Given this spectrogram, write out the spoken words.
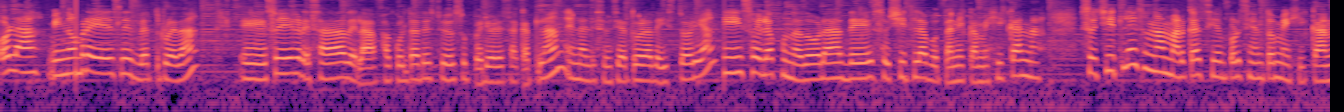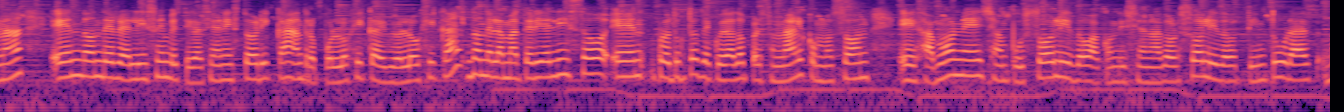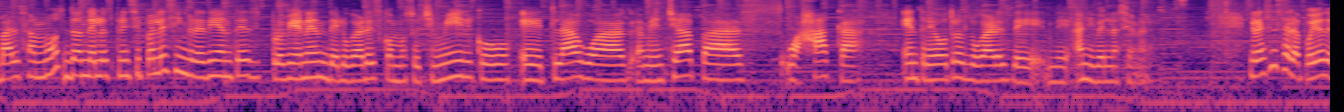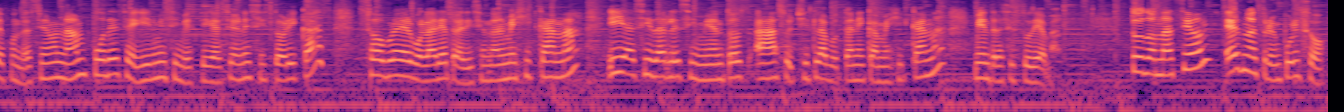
Hola, mi nombre es Lisbeth Rueda. Eh, soy egresada de la Facultad de Estudios Superiores Acatlán en la licenciatura de Historia y soy la fundadora de Xochitla Botánica Mexicana. Xochitla es una marca 100% mexicana en donde realizo investigación histórica, antropológica y biológica, donde la materializo en productos de cuidado personal como son eh, jabones, champú sólido, acondicionador sólido, tinturas, bálsamos, donde los principales ingredientes provienen de lugares como Xochimilco, eh, Agua, también Chiapas, Oaxaca, entre otros lugares a nivel nacional. Gracias al apoyo de Fundación UNAM pude seguir mis investigaciones históricas sobre herbolaria tradicional mexicana y así darle cimientos a Xochitla Botánica Mexicana mientras estudiaba. Tu donación es nuestro impulso.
